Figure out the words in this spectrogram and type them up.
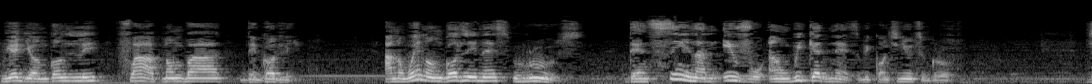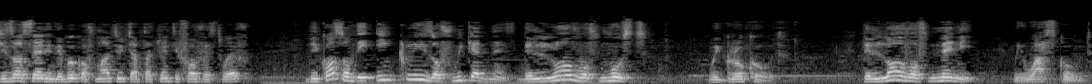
where the ungodly far outnumber the godly. And when ungodliness rules, then sin and evil and wickedness will continue to grow. Jesus said in the book of Matthew, chapter 24, verse 12, because of the increase of wickedness, the love of most will grow cold. The love of many will wax cold.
